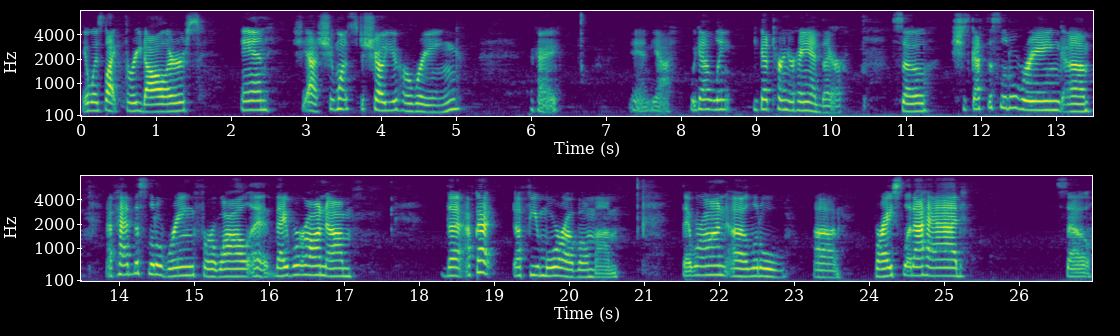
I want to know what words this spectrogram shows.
it was like $3. And yeah, she wants to show you her ring. Okay. And yeah, we got a link, you got to turn your hand there. So she's got this little ring. Um, I've had this little ring for a while. Uh, they were on, um, the, I've got a few more of them. Um, they were on a little, uh, bracelet I had. So,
